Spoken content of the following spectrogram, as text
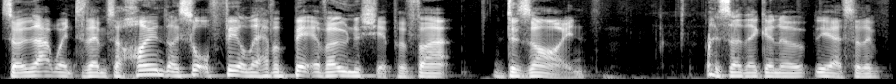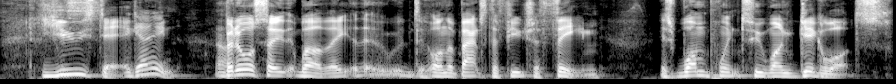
So that went to them. So Hyundai sort of feel they have a bit of ownership of that design, and so they're going to yeah. So they've used it again. But also, well, they, on the Back to the Future theme, it's 1.21 gigawatts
